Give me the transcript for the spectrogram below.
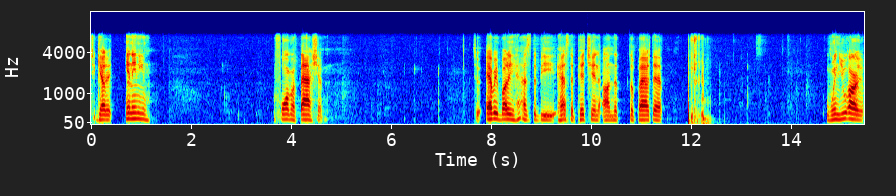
together in any form of fashion. So everybody has to be has to pitch in on the, the fact that when you are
